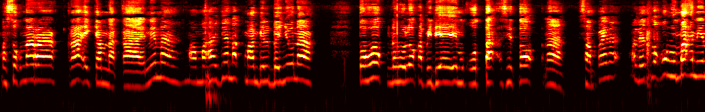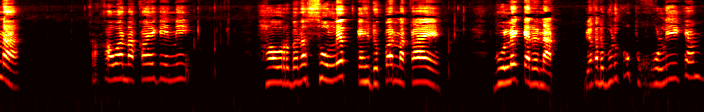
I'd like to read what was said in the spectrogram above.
masuk neraka ikam nak. Kay. ini nah mama aja nak mambil banyu nak. Tohok dahulu kapi dia im kota situ. Nah sampai nak melihat lo rumah nih nah. Kawan nak kayak gini haur benar sulit kehidupan nak kayak bulek kada nak biar kada bulek kok pukuli kam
